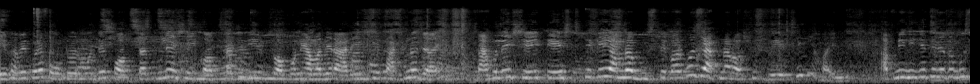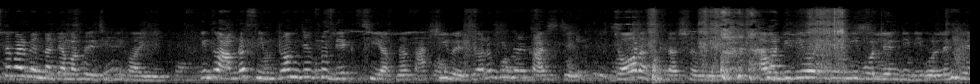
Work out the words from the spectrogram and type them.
এইভাবে করে কৌটোর মধ্যে কপটা তুলে, সেই কপটা যদি তপনে আমাদের আর এসে পাঠানো যায়, তাহলে সেই টেস্ট থেকেই আমরা বুঝতে পারব যে আপনার অসুখ হয়েছে কি হয়নি। আপনি নিজে থেকে তো বুঝতে পারবেন না যে আমার হয়েছে কি হয়নি। কিন্তু আমরা সিমটম যেগুলো দেখছি, আপনার কাশি হয়েছে অনেকদিন ধরে কাশছে, জ্বর আছে তার সঙ্গে। আবার দিদিও উনি বললেন, দিদি বললেন যে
